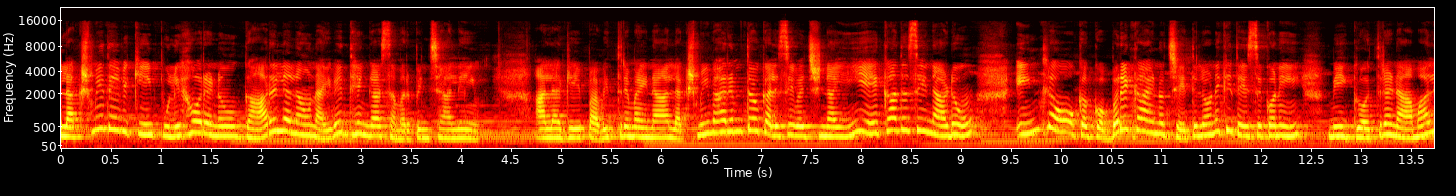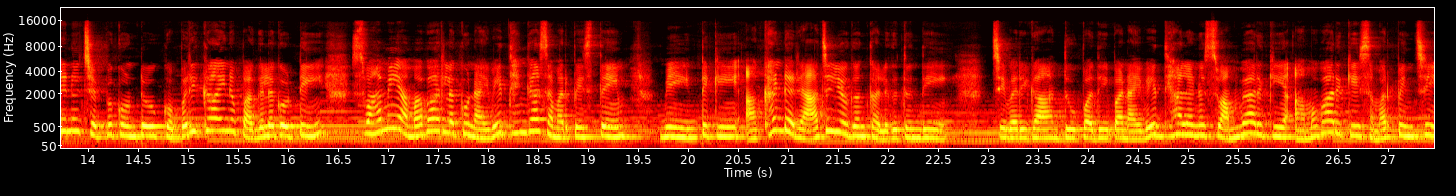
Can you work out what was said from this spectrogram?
లక్ష్మీదేవికి పులిహోరను గారెలను నైవేద్యంగా సమర్పించాలి. అలాగే పవిత్రమైన లక్ష్మీవారంతో కలిసి వచ్చిన ఈ ఏకాదశి నాడు ఇంట్లో ఒక కొబ్బరికాయను చేతిలోనికి తీసుకొని మీ గోత్ర నామాలను చెప్పుకుంటూ కొబ్బరికాయను పగలగొట్టి స్వామి అమ్మవార్లకు నైవేద్యంగా నైవేద్యంగా సమర్పిస్తే మీ ఇంటికి అఖండ రాజయోగం కలుగుతుంది. చివరిగా ధూపదీప నైవేద్యాలను స్వామివారికి అమ్మవారికి సమర్పించి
